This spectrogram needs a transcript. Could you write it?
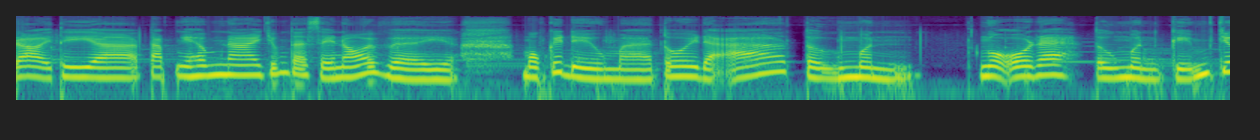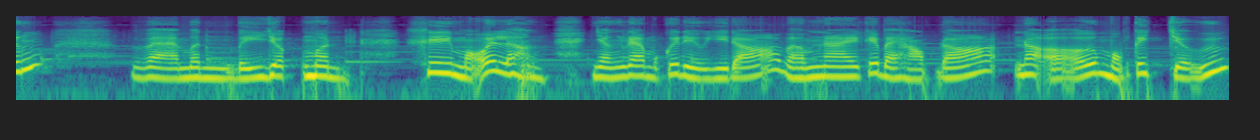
rồi thì à, tập ngày hôm nay chúng ta sẽ nói về một cái điều mà tôi đã tự mình ngộ ra, tự mình kiểm chứng và mình bị giật mình khi mỗi lần nhận ra một cái điều gì đó. Và hôm nay cái bài học đó nó ở một cái chữ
